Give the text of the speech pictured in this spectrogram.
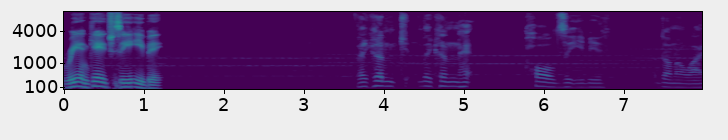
Re-engage ZEB. They couldn't. They couldn't hold ZEB. I don't know why.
